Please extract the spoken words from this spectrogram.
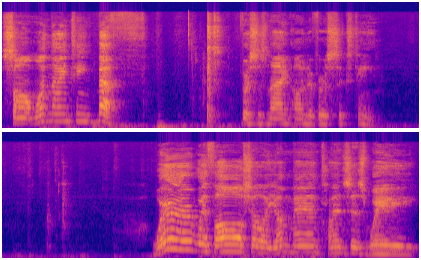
Psalm 119, Beth. Verses 9 on to verse 16. Wherewithal shall a young man cleanse his way?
